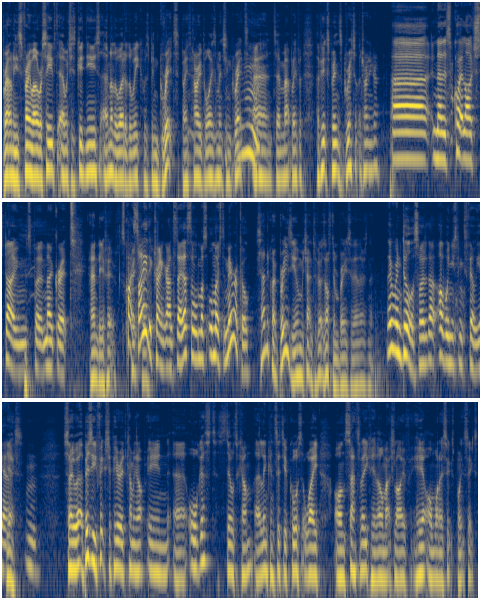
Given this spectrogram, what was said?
Brownies very well received, uh, which is good news. Another word of the week has been grit. Both Harry Boyes mentioned grit mm. and uh, Matt Bloomfield. Have you experienced grit at the training ground? Uh, no, there's quite large stones, but no grit. Andy, if it, it's quite sunny at the training ground today. That's almost almost a miracle. It sounded quite breezy when we chatted to Phil. It's often breezy there, isn't it? They were indoors, so I don't, oh, when you speak to Phil, yeah. Yes. Mm. So uh, a busy fixture period coming up in uh, August, still to come. Uh, Lincoln City, of course, away on Saturday. You can hear the whole match live here on 106.6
